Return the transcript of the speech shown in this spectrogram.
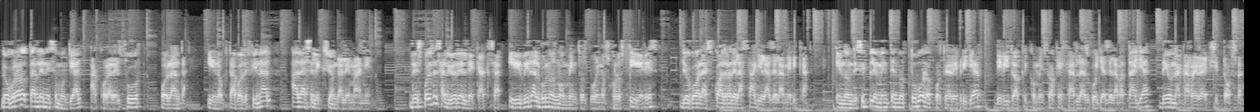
logró anotarle en ese mundial a Corea del Sur, Holanda y en octavos de final a la selección de Alemania. Después de salir del Decaxa y vivir algunos momentos buenos con los Tigres, llegó a la escuadra de las Águilas del la América, en donde simplemente no tuvo la oportunidad de brillar debido a que comenzó a quejar las huellas de la batalla de una carrera exitosa.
